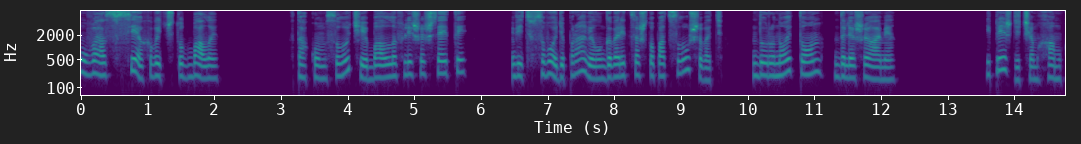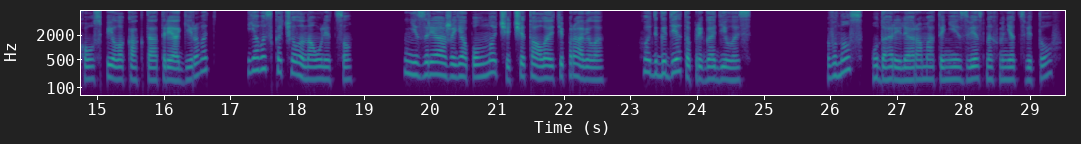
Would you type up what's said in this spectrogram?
У вас всех вычтут баллы. В таком случае баллов лишишься и ты. Ведь в своде правил говорится, что подслушивать — дурной тон для Шиами. И прежде чем хамка успела как-то отреагировать, я выскочила на улицу. Не зря же я полночи читала эти правила. Хоть где-то пригодилось. В нос ударили ароматы неизвестных мне цветов,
